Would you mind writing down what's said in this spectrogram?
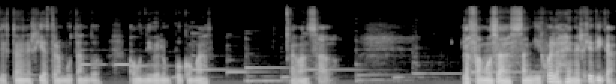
estas energías transmutando a un nivel un poco más avanzado. Las famosas sanguijuelas energéticas,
